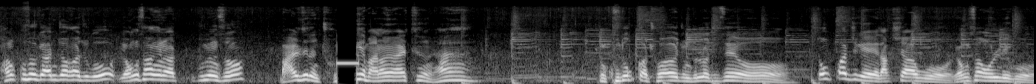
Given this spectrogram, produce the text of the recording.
방구석에 앉아가지고 영상이나 보면서 말들은 존게 많아요 하여튼 아 좀 구독과 좋아요 좀 눌러주세요. 똥 빠지게 낚시하고 영상 올리고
